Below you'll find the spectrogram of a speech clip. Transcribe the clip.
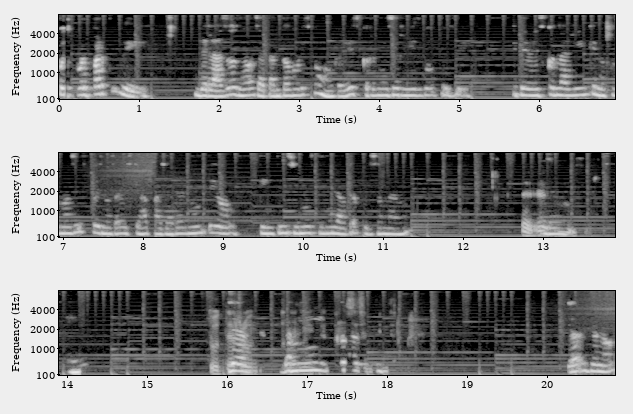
pues por parte de, de las dos, ¿no? O sea, tanto hombres como mujeres corren ese riesgo, pues de si te ves con alguien que no conoces, pues no sabes qué va a pasar realmente o qué intenciones tiene la otra persona, ¿no? Es- Pero- Tú te reúnes con a mí, Yo, yo no.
